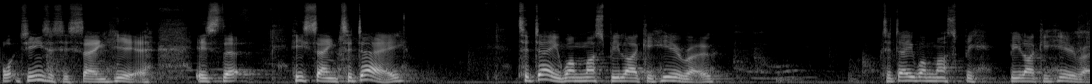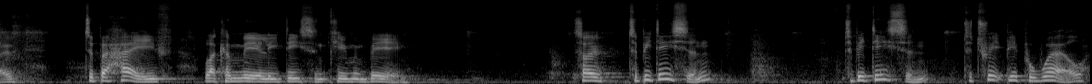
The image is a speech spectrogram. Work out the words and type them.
what Jesus is saying here, is that he's saying today Today, one must be like a hero. Today, one must be, be like a hero to behave like a merely decent human being. So, to be decent, to be decent, to treat people well,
